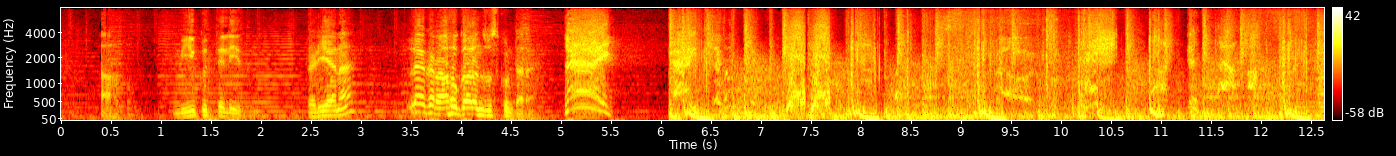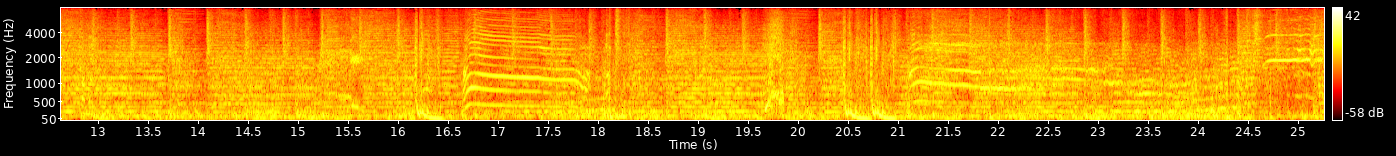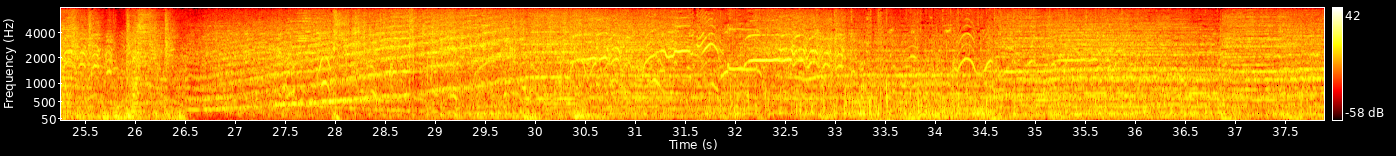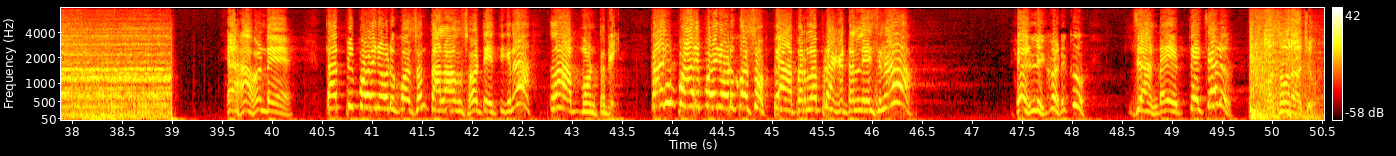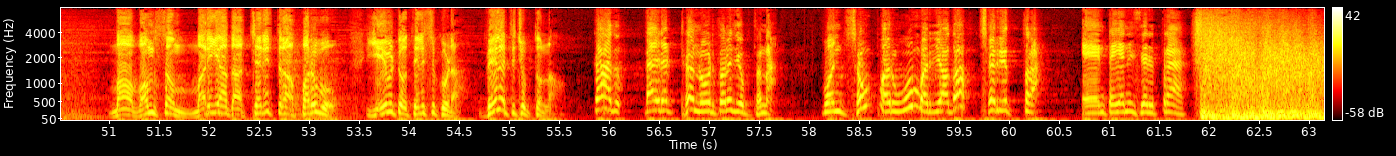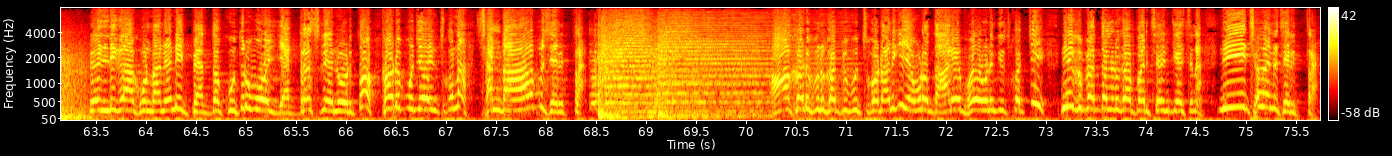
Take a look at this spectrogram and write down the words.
మీకు తెలియదు. రెడీయానా? లేక రాహుకాలం చూసుకుంటారా? కోసం తలా ఒక చోట ఎత్తికినా లాభం ఉంటది. కానీ పారిపోయినోడి కోసం పేపర్లో ప్రకటనలు వేసినా పెళ్ళి కొడుకు జెండా ఎత్తేచ్చాడు బసవరాజు మా వంశం మర్యాద చరిత్ర పరువు ఏమిటో తెలిసి కూడా వేలెత్తి చెప్తున్నావు కాదు డైరెక్ట్గా నోటితోనే చెప్తున్నా. వంశం పరువు మర్యాద చరిత్ర. ఏంటయ్య నీ చరిత్ర? పెళ్ళి కాకుండానే నీ పెద్ద కూతురు ఓ అడ్రస్ లేనోడితో కడుపు చేయించుకున్న చండాలపు చరిత్ర. ఆ కడుపును కప్పిపుచ్చుకోవడానికి ఎవడో దారే పోయేవాడిని తీసుకొచ్చి నీకు పెద్దలుడుగా పరిచయం చేసిన నీచమైన చరిత్ర.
